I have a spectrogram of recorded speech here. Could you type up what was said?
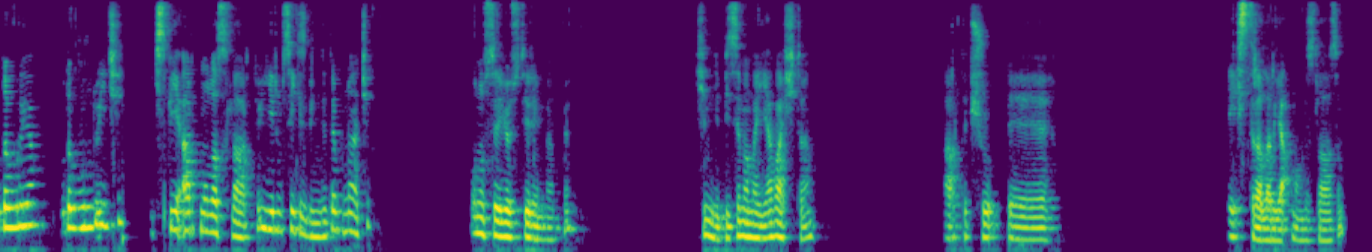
Bu da vuruyor. Bu da vurduğu için XP artma olasılığı artıyor. 28 binde de bunu açıp onu size göstereyim ben bir. Şimdi bizim ama yavaştan artık şu eee ekstraları yapmamız lazım.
